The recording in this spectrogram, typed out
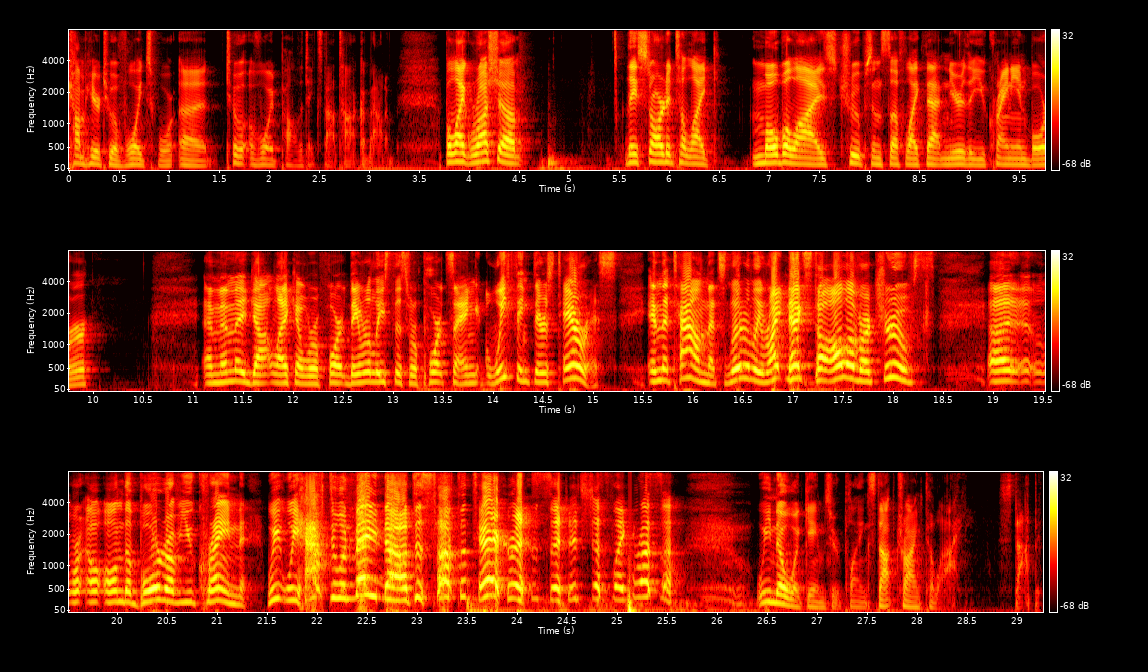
come here to avoid sport uh to avoid politics, not talk about them. But like Russia they started to like mobilize troops and stuff like that near the Ukrainian border. And then they got like a report. They released this report saying, We think there's terrorists in the town that's literally right next to all of our troops uh, on the border of Ukraine. We, we have to invade now to stop the terrorists. And it's just like, Russia, we know what games you're playing. Stop trying to lie. Stop it.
